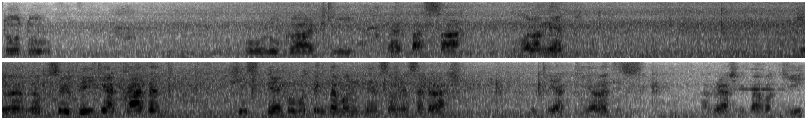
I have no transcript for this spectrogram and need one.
todo o lugar que vai passar o rolamento e eu observei que a cada X tempo eu vou ter que dar manutenção nessa graxa porque aqui antes graxa que estava aqui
